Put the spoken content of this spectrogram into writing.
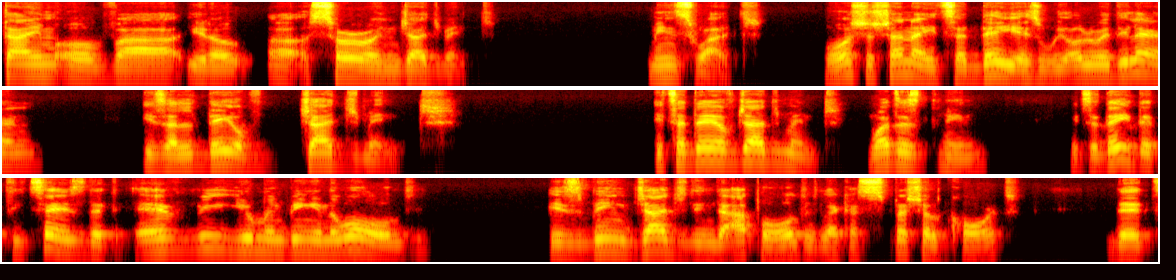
time of, uh, you know, uh, sorrow and judgment. Means what? Rosh Hashanah, it's a day, as we already learned, is a day of judgment. It's a day of judgment. What does it mean? It's a day that it says that every human being in the world is being judged in the upper like a special court that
